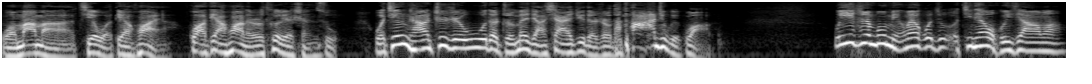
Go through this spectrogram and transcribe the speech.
我妈妈接我电话呀，挂电话的时候特别神速。我经常支支吾吾的准备讲下一句的时候，她啪就给挂了。我一直不明白，我就今天我回家吗？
